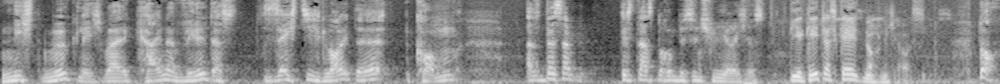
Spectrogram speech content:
nicht möglich, weil keiner will, dass 60 Leute kommen. Also deshalb ist das noch ein bisschen schwierig ist. Dir geht das Geld noch nicht aus. Doch.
